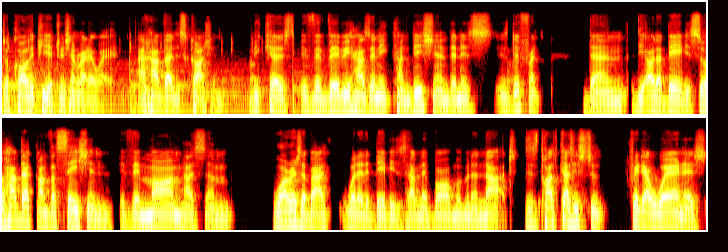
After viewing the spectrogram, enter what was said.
to call a pediatrician right away and have that discussion. Because if a baby has any condition, then it's, it's different than the other babies. So have that conversation if a mom has some worries about whether the baby is having a bowel movement or not. This podcast is to create awareness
